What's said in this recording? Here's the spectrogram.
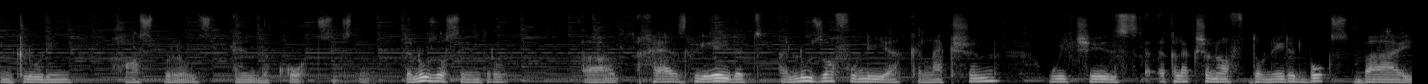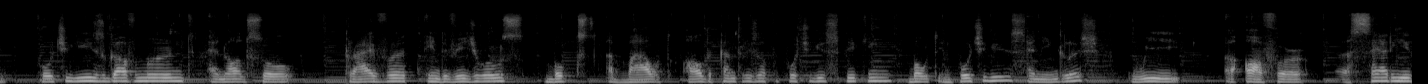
including hospitals and the court system. The Luso Centro uh, has created a Lusofonia collection, which is a collection of donated books by Portuguese government and also private individuals, books about all the countries of the Portuguese speaking, both in Portuguese and English. We uh, offer a serie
